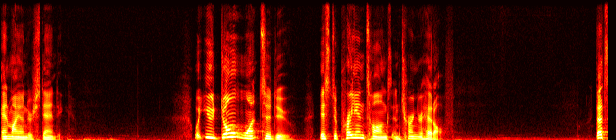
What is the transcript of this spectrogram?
and my understanding. What you don't want to do is to pray in tongues and turn your head off. That's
